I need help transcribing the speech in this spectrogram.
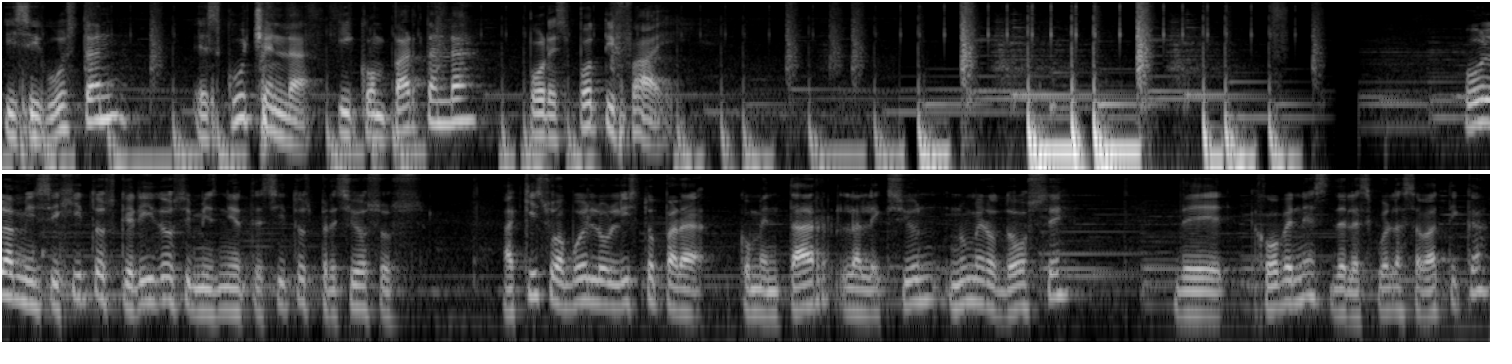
y si gustan, escúchenla y compártanla por Spotify. Hola mis hijitos queridos y mis nietecitos preciosos. Aquí su abuelo listo para comentar la lección número 12 de jóvenes de la escuela sabática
